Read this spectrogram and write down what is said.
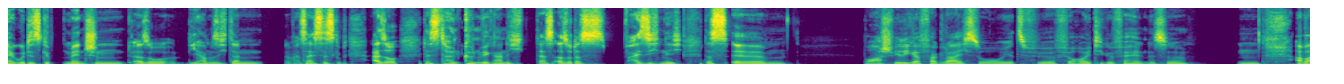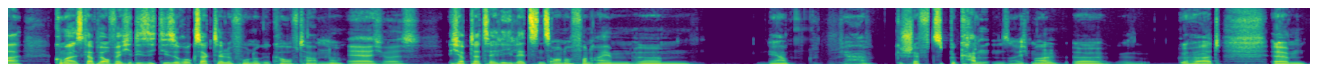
Ja gut, es gibt Menschen, also die haben sich dann, was heißt es gibt, also das können wir gar nicht, das, also das weiß ich nicht, das, ähm, boah, schwieriger Vergleich so jetzt für, für heutige Verhältnisse. Hm. Aber guck mal, es gab ja auch welche, die sich diese Rucksacktelefone gekauft haben, ne? Ja, ich weiß. Ich habe tatsächlich letztens auch noch von einem, ähm, ja, ja, Geschäftsbekannten, sag ich mal, äh, gehört, ähm,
